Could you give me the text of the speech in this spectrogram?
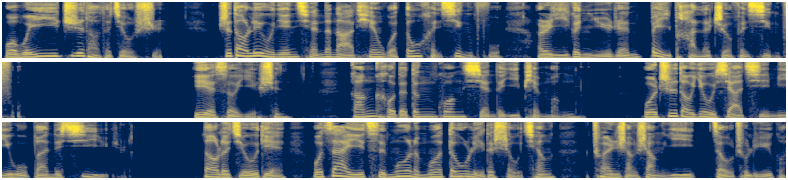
我唯一知道的就是。直到六年前的那天，我都很幸福，而一个女人背叛了这份幸福。夜色已深，港口的灯光显得一片朦胧。我知道又下起迷雾般的细雨了。到了九点，我再一次摸了摸兜里的手枪，穿上上衣，走出旅馆。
